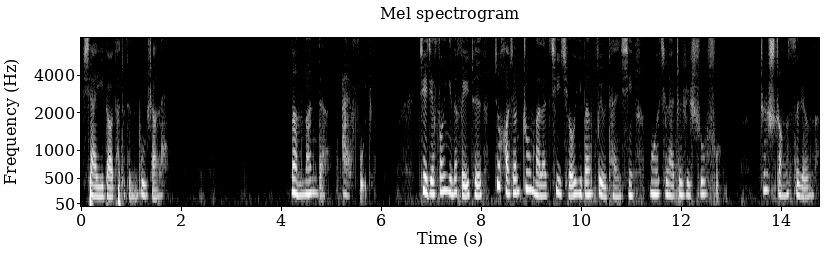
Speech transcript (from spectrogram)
下移到她的臀部上来，慢慢的爱抚着。姐姐丰盈的肥臀就好像注满了气球一般富有弹性，摸起来真是舒服，真爽死人了。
